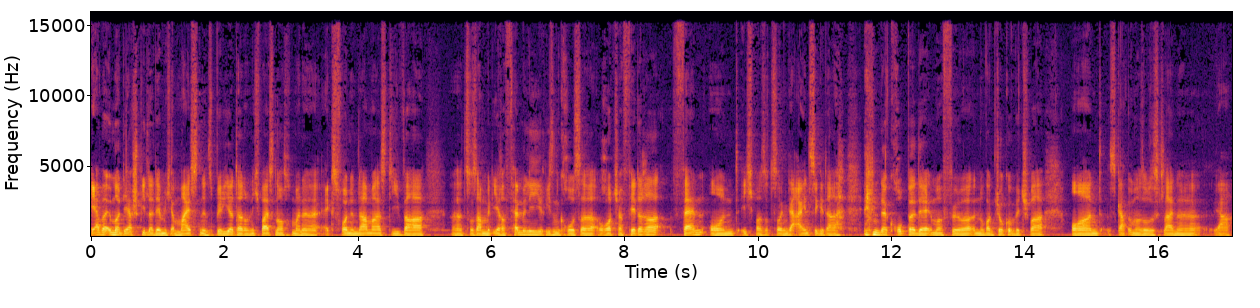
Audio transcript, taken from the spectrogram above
er war immer der Spieler, der mich am meisten inspiriert hat. Und ich weiß noch, meine Ex-Freundin damals, die war äh, zusammen mit ihrer Family riesengroßer Roger Federer-Fan. Und ich war sozusagen der Einzige da in der Gruppe, der immer für Novak Djokovic war. Und es gab immer so das kleine, ja,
